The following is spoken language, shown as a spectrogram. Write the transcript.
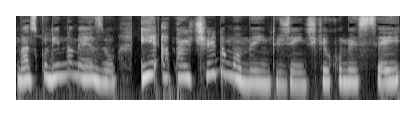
masculina mesmo. E a partir do momento, gente, que eu comecei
